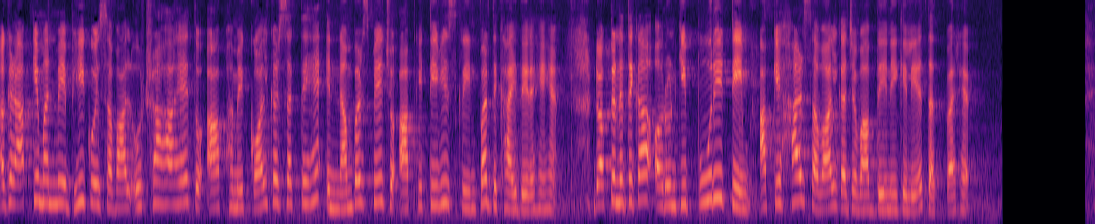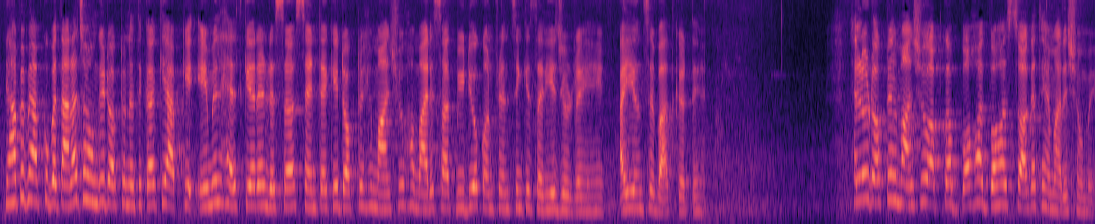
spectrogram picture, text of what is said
अगर आपके मन में भी कोई सवाल उठ रहा है तो आप हमें कॉल कर सकते हैं इन नंबर्स पे जो आपके टीवी स्क्रीन पर दिखाई दे रहे हैं। डॉक्टर नितिका और उनकी पूरी टीम आपके हर सवाल का जवाब देने के लिए तत्पर है। यहाँ पे मैं आपको बताना चाहूँगी डॉक्टर नितिका कि आपके Amil health care and research centre के डॉक्टर हिमांशु हमारे साथ वीडियो कॉन्फ्रेंसिंग के ज़रिए जुड़ रहे हैं। आइए उनसे बात करते हैं। हेलो डॉक्टर हिमांशु आपका बहुत बहुत स्वागत है हमारे शो में।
